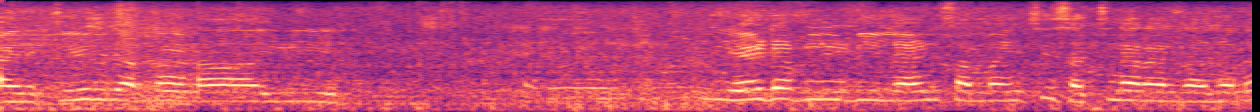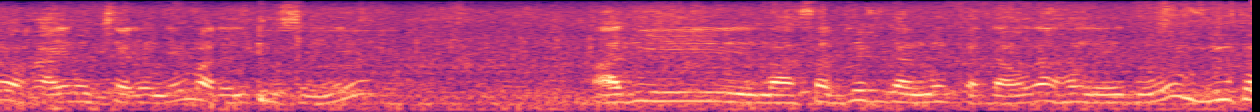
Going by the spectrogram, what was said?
ఆయన క్లియర్గా అర్థమైనా ఈ ఏడబ్ల్యూడి ల్యాండ్ సంబంధించి సత్యనారాయణ రాజు అని ఒక ఆయన వచ్చారండి మా రిలేటివ్స్ అది నా సబ్జెక్ట్ దాని మీద పెద్ద అవగాహన లేదు. మీతో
